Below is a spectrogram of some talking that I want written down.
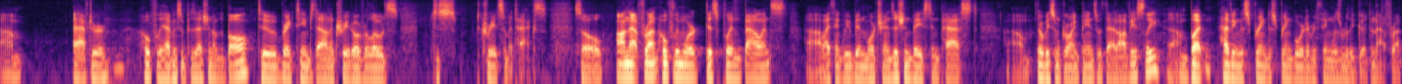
um, after hopefully having some possession of the ball to break teams down and create overloads just to create some attacks. So on that front, hopefully more disciplined, balanced. Um, I think we've been more transition based in past. Um, there will be some growing pains with that, obviously, um, but having the spring to springboard everything was really good in that front.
